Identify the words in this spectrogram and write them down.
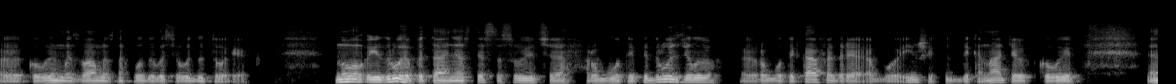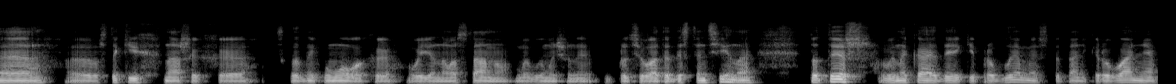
е, коли ми з вами знаходилися в аудиторіях. Ну і друге питання те стосується роботи підрозділів, е, роботи кафедри або інших деканатів, коли в таких наших складних умовах воєнного стану ми вимушені працювати дистанційно то теж виникають деякі проблеми з питань керування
